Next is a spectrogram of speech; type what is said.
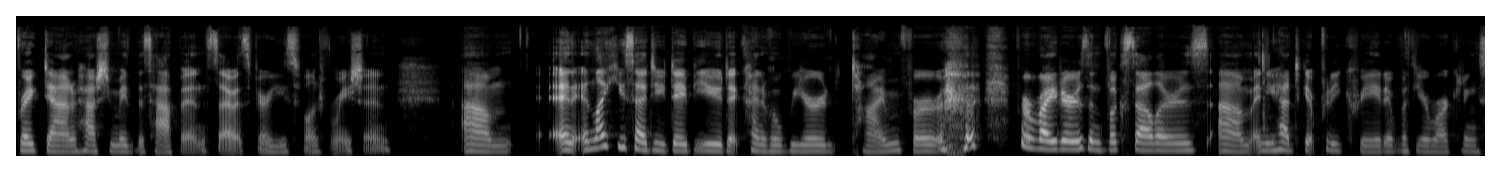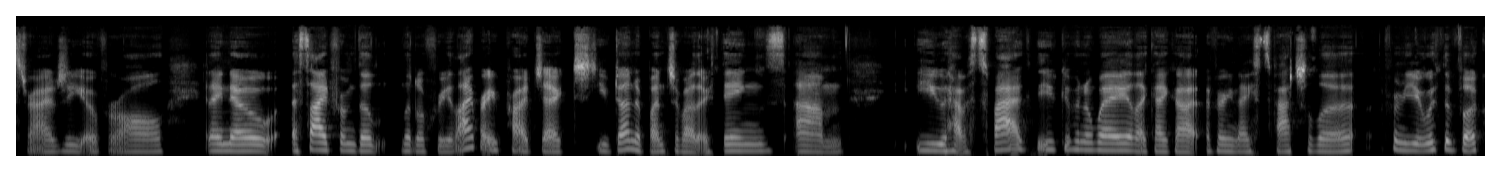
breakdown of how she made this happen. So it's very useful information. Um, and, and like you said, you debuted at kind of a weird time for for writers and booksellers, um, and you had to get pretty creative with your marketing strategy overall. And I know, aside from the Little Free Library project, you've done a bunch of other things. Um, you have swag that you've given away. Like I got a very nice spatula from you with the book,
